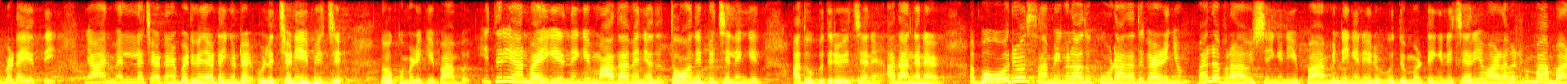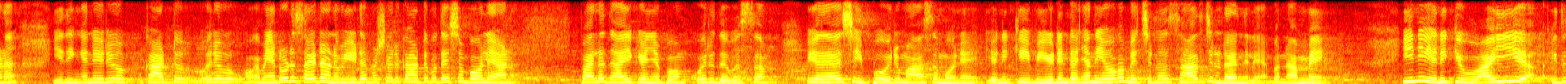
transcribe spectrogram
ഇവിടെ എത്തി. ഞാൻ മെല്ലെ ചേട്ടനെ പേടി ചേട്ടൻ ഇങ്ങോട്ട് വിളിച്ചെണീപ്പിച്ച് നോക്കുമ്പോഴേക്കും പാമ്പ്. ഇത്തിരി ഞാൻ വൈകിയിരുന്നെങ്കിൽ മാതാവിനെ അത് തോന്നിപ്പിച്ചില്ലെങ്കിൽ അത് ഉപദ്രവിച്ചേനെ. അതങ്ങനെ. അപ്പോൾ ഓരോ സമയങ്ങളും അത് കൂടാതെ അത് കഴിഞ്ഞും പല പ്രാവശ്യം ഇങ്ങനെ ഈ പാമ്പിന്റെ ഇങ്ങനെ ഒരു ബുദ്ധിമുട്ട് ഇങ്ങനെ ചെറിയ വളവെട്ടും പാമ്പാണ്. ഇതിങ്ങനെ ഒരു കാട്ട് ഒരു മെയിൻ റോഡ് സൈഡാണ് വീട് പക്ഷേ ഒരു കാട്ടുപ്രദേശം പോലെയാണ്. പലതായി കഴിഞ്ഞപ്പം ഒരു ദിവസം ഏകദേശം ഇപ്പോൾ ഒരു മാസം മുന്നേ എനിക്ക് വീടിന്റെ ഞാൻ നിയോഗം വെച്ചിരുന്നത് സാധിച്ചിട്ടുണ്ടായിരുന്നില്ല. ഞാൻ പറഞ്ഞു അമ്മേ ഇനി എനിക്ക് വയ്യ ഇത്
